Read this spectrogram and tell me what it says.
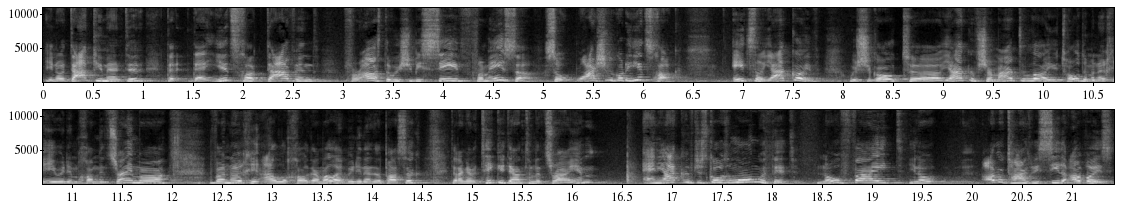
you know documented that that Yitzchak davened for us that we should be saved from Esav. So why should we go to Yitzchak? Eitzel Yaakov. We should go to Yaakov Shamartullah. You told him, Anochi Eridim Cham Mitzrayim, Vanochi Alachal Gamala. I'm reading the end of the pasuk that I'm going to take you down to Mitzrayim, and Yaakov just goes along with it. No fight. You know, other times we see the Avos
